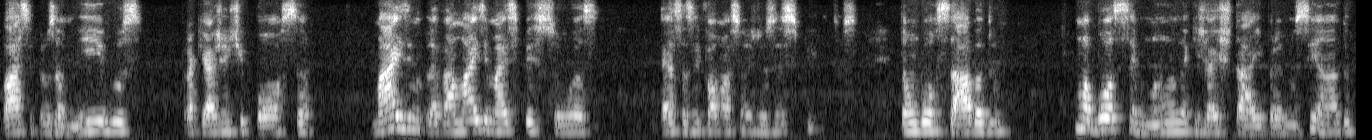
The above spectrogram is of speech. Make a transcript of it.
passe para os amigos, para que a gente possa mais, levar mais e mais pessoas essas informações dos espíritos. Então, bom sábado uma boa semana que já está aí pronunciando.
